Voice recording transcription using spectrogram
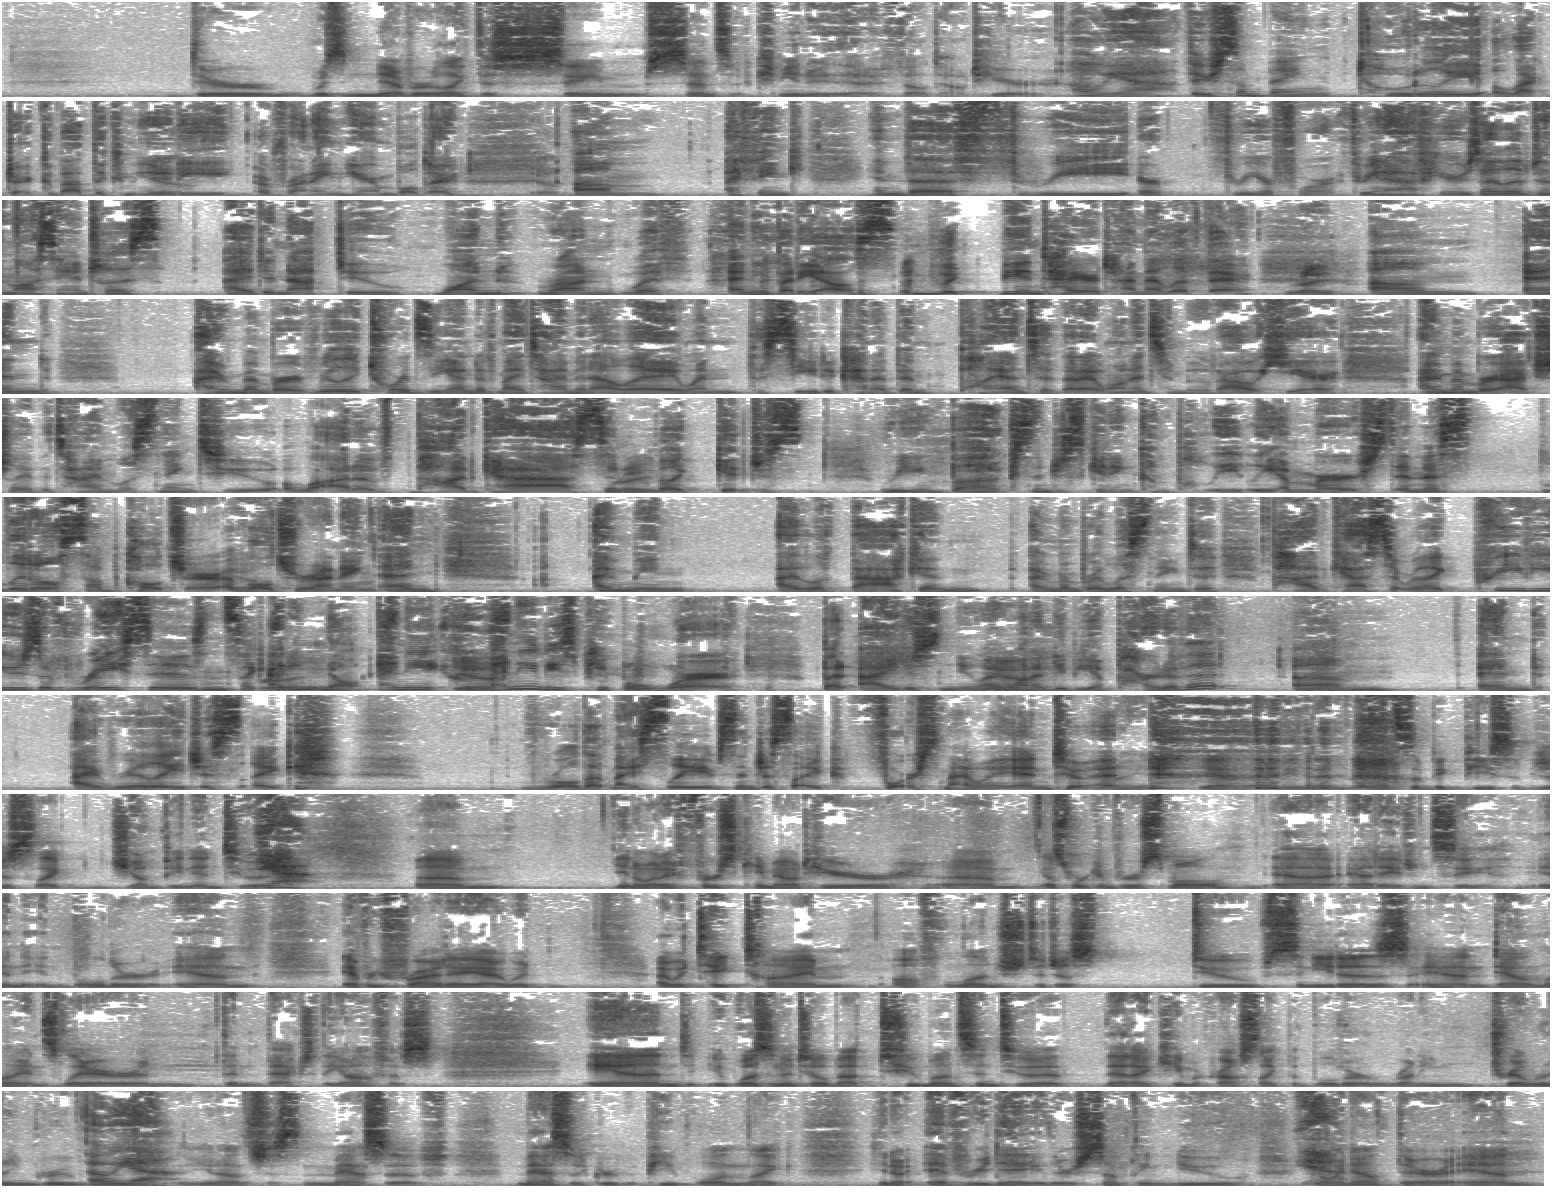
there was never like the same sense of community that i felt out here Oh yeah, there's something totally electric about the community of running here in Boulder. Yeah. Um, I think in the three or three or four, three and a half years I lived in Los Angeles, I did not do one run with anybody else. like the entire time I lived there. right And I remember really towards the end of my time in LA when the seed had kind of been planted that I wanted to move out here. I remember actually at the time listening to a lot of podcasts and Right. like get just reading books and just getting completely immersed in this little subculture of Yeah. ultra running. And I mean, I look back and I remember listening to podcasts that were like previews of races, and it's like I didn't know any who Yeah. any of these people were, but I just knew I wanted to be a part of it. Um, and I really just like rolled up my sleeves and just like forced my way into it. Right. Yeah, I mean that, that's a big piece of just like jumping into it. Yeah. Um, you know, when I first came out here, um, I was working for a small uh, ad agency in, in Boulder, and every Friday I would I would take time off lunch to just do sanitas and down Lions Lair, and then back to the office. And it wasn't until about two months into it that I came across like the Boulder running trail running group. Oh, yeah. you know, it's just a massive, massive group of people, and like you know, every day there's something new Yeah. going out there, and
